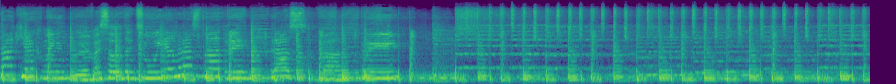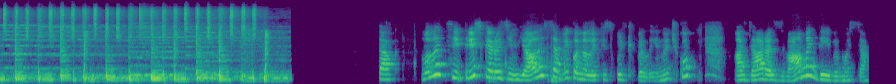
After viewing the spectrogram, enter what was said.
Так, як ми. Ми весело танцюєм, раз, два, три, раз, два, три. Так, молодці, трішки розім'ялися, виконали фізкульт хвилиночку. А зараз з вами дивимося.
